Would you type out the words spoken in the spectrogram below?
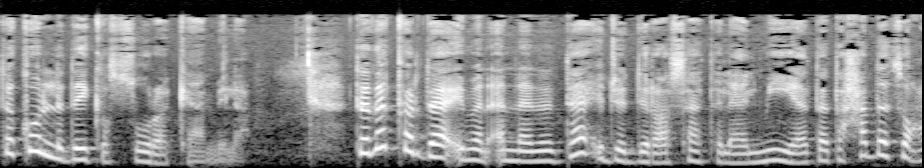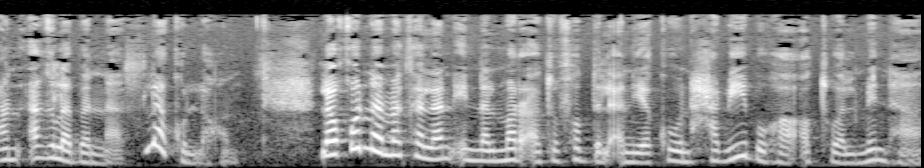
تكون لديك الصورة كاملة. تذكر دائما أن نتائج الدراسات العلمية تتحدث عن أغلب الناس لا كلهم. لو قلنا مثلا إن المرأة تفضل أن يكون حبيبها أطول منها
